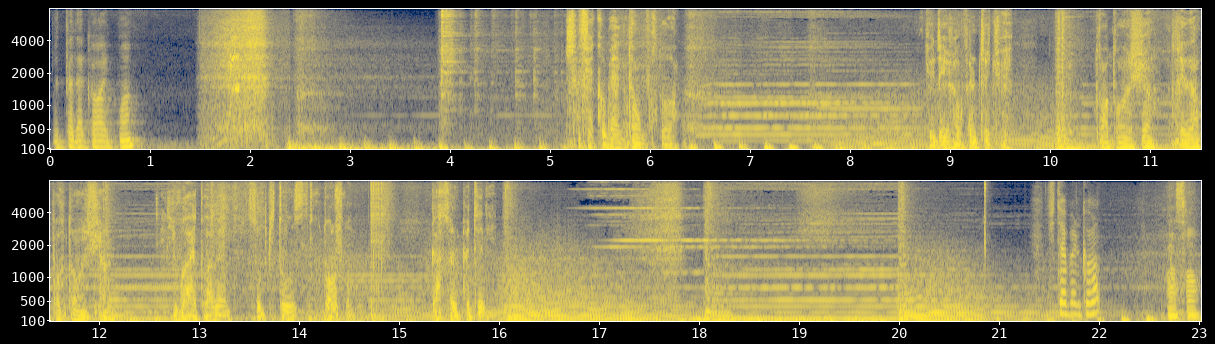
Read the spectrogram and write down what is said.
Vous n'êtes pas d'accord avec moi? Ça fait combien de temps pour toi? Que des gens veulent te tuer Prends-toi un chien, très important un chien. T'es livré à toi-même, son pitot, c'est trop dangereux. Personne peut t'aider. Tu t'appelles comment? Vincent.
